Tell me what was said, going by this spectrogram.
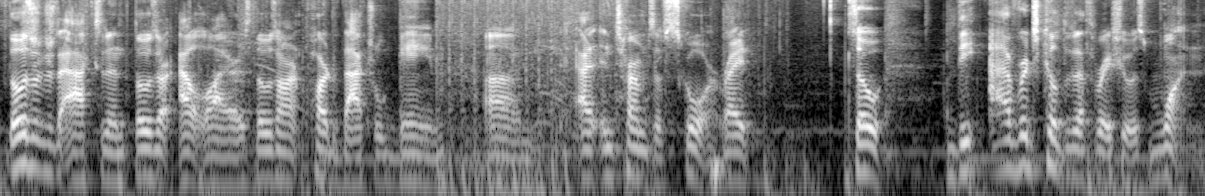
those are just accidents. Those are outliers. Those aren't part of the actual game um, in terms of score, right? So the average kill to death ratio is one.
